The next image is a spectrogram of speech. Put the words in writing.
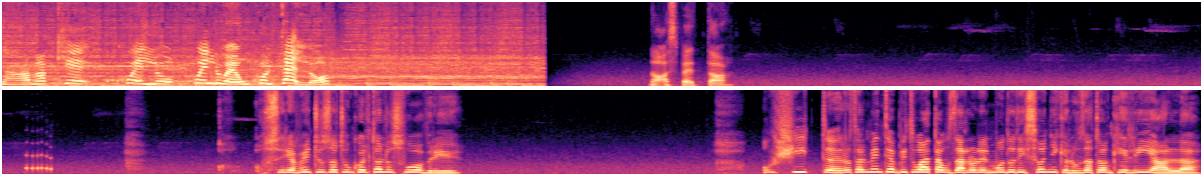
Ah, ma che... Quello... Quello è un coltello? No, aspetta. Ho seriamente usato un coltello su Aubrey? Oh shit, ero talmente abituata a usarlo nel mondo dei sogni che l'ho usato anche in real.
